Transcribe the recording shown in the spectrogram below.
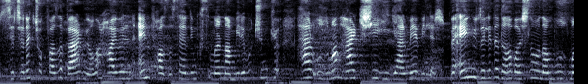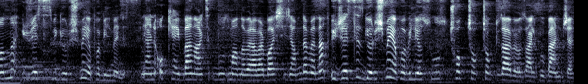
seçenek çok fazla vermiyorlar. Hayvel'in en fazla sevdiğim kısımlarından biri bu. Çünkü her uzman her kişiye iyi gelmeyebilir. Ve en güzeli de daha başlamadan bu uzmanla ücretsiz bir görüşme yapabilmeniz. Yani okey ben artık bu uzmanla beraber başlayacağım demeden ücretsiz görüşme yapabiliyorsunuz. Çok çok çok güzel bir özellik bu bence.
